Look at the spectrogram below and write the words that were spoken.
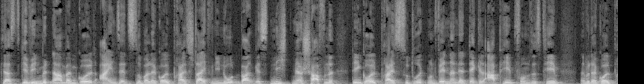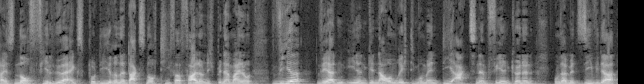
dass Gewinnmitnahmen beim Gold einsetzen, sobald der Goldpreis steigt, wenn die Notenbank es nicht mehr schaffen, den Goldpreis zu drücken und wenn dann der Deckel abhebt vom System, dann wird der Goldpreis noch viel höher explodieren, der DAX noch tiefer fallen und ich bin der Meinung, wir werden Ihnen genau im richtigen Moment die Aktien empfehlen können, um damit Sie wieder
